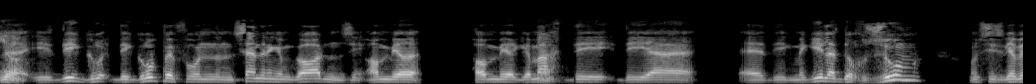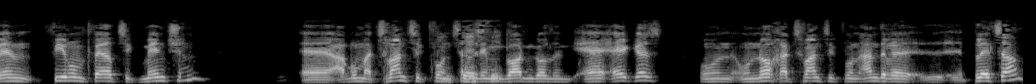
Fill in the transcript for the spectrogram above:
Ja. äh, die, Gru die Gruppe von Sandringham Gardens haben mir, haben mir gemacht, die, die, äh, äh, die Megillah durch Zoom, und es ist gewesen 44 Menschen, äh, herum a 20 von. Sandringham Garden Golden Acres, und, und noch a 20 von andere äh, Plätze,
